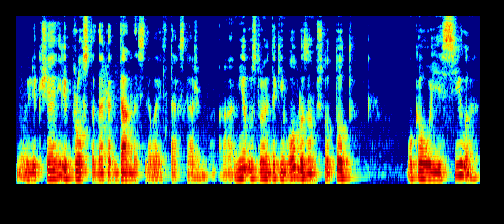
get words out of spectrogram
ну, или, к, или просто, да, как данность, давайте так скажем, а, мир устроен таким образом, что тот, у кого есть сила,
